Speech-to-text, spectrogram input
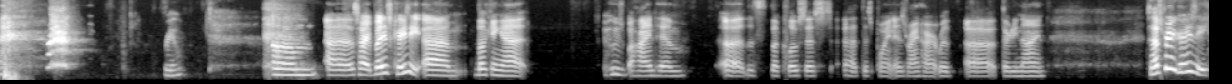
Real. Um, Uh, sorry, but it's crazy. Um, looking at who's behind him, uh, this the closest at this point is Reinhart with uh 39. So that's pretty crazy.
